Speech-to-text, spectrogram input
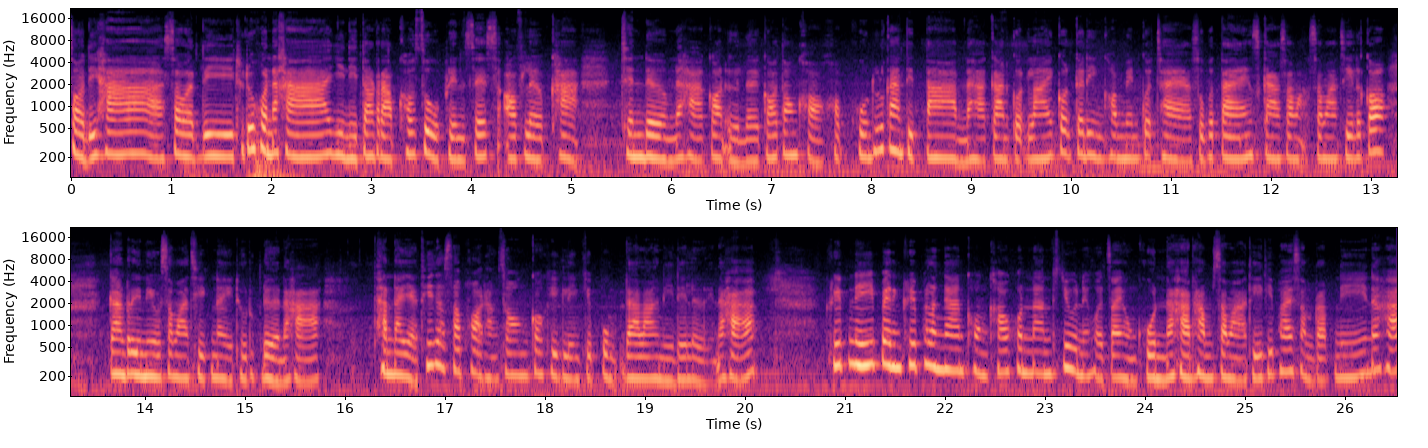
สวัสดีค่ะ สวัสดีทุกๆคนนะคะ ยินดีต้อนรับเข้าสู่ Princess of Love ค่ะ เช่นเดิมนะคะ ก่อนอื่นเลยก็ต้องขอขอบคุณทุกการติดตามนะคะ การกดไลค์ กดกระดิ่ง คอมเมนต์ กดแชร์ซูเปอร์แตงการสมัครสมาชิก แล้วก็การรีนิวสมาชิกในทุกๆเดือนนะคะ ท่านใดอยากที่จะซัพพอร์ตทางช่องก็คลิกลิงก์คลิปปุ่มด้านล่างนี้ได้เลยนะคะ คลิปนี้เป็นคลิปพลังงานของเขาคนนั้นที่อยู่ในหัวใจของคุณนะคะทำสมาธิที่ไพ่สำหรับนี้นะคะ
